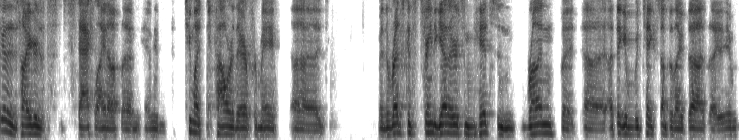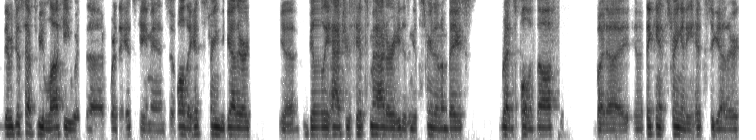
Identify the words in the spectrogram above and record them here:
look at the Tigers stack lineup. I mean, too much power there for me. Uh, I mean, the Reds could string together some hits and run, but uh, I think it would take something like that. It, they would just have to be lucky with uh, where the hits came in. So if all the hits string together, you know, Billy Hatcher's hits matter. He doesn't get stringed on base. Reds pull it off. But uh, if they can't string any hits together,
